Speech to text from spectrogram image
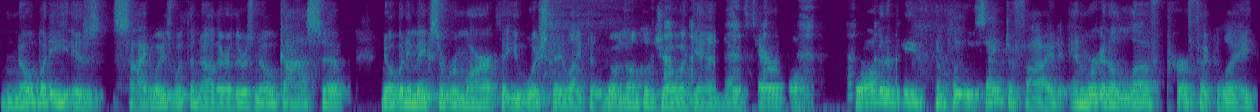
nobody is sideways with another, there's no gossip, nobody makes a remark that you wish they like, there goes Uncle Joe again, that was terrible. We're all going to be completely sanctified and we're going to love perfectly.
